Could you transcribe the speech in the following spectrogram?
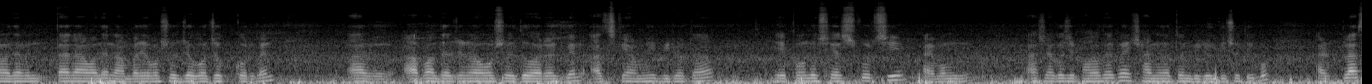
আমাদের, তারা আমাদের নাম্বারে অবশ্যই যোগাযোগ করবেন। আর আপনাদের জন্য অবশ্যই দোয়া রাখবেন। আজকে আমি ভিডিওটা এ পর্যন্ত শেষ করছি এবং আশা করছি ভালো থাকবেন। সামনে নতুন ভিডিও কিছু দিব। আর প্লাস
